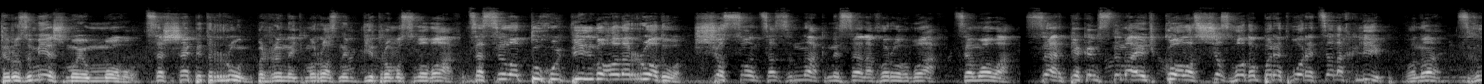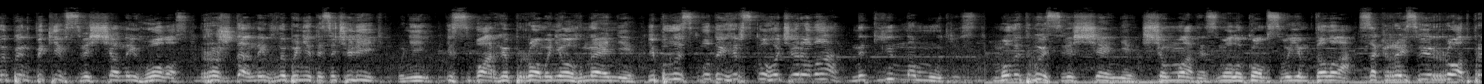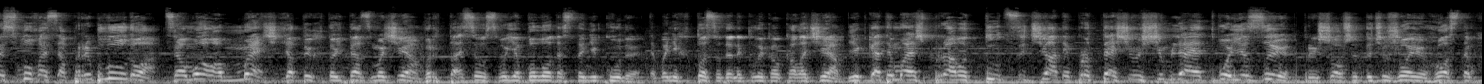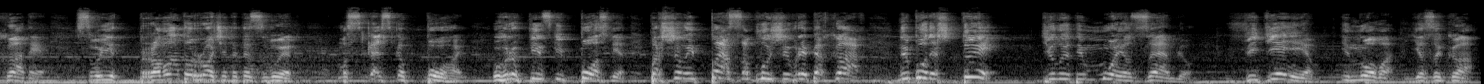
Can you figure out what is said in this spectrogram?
Ти розумієш мою мову? Це шепіт рун бринить морозним вітром у словах. Це сила духу вільного народу, що сонця знак несе на хоровах. Ця мова серп, яким стинають колос, що згодом перетвориться на хліб. Вона з глибин віків священний голос, рождений в глибині тисячоліть. У ній і сварги промені огненні, і блиск води гірського джерела, нетлінна мудрість, молитви священні, що мати з молоком своїм дала. Закрий свій рот, прислухайся, приблудо. Ця мова меч для тих, хто йде з мечем. Вертайся у своє болотисте нікуди. Тебе ніхто сюди не кликав калачем. Яке ти маєш право тут сичати про те, що ущемляє твій язик, прийшовши до чужої гостем хати. Свої права торочити ти звик. Москальська погань, угрофінський послід, паршивий пес заблудший в реп'яхах. Не будеш ти ділити мою землю введенням іного язика.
